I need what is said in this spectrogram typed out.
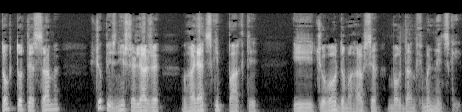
Тобто те саме, що пізніше ляже в галяцькі пакти, і чого домагався Богдан Хмельницький.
